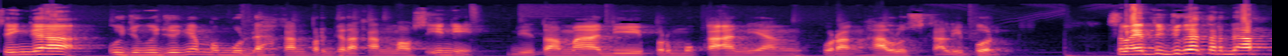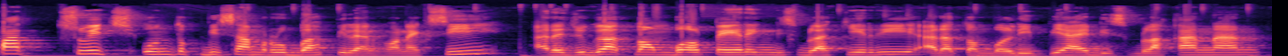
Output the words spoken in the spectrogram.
sehingga ujung-ujungnya memudahkan pergerakan mouse ini, terutama di permukaan yang kurang halus sekalipun. Selain itu juga terdapat switch untuk bisa merubah pilihan koneksi, ada juga tombol pairing di sebelah kiri, ada tombol DPI di sebelah kanan,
